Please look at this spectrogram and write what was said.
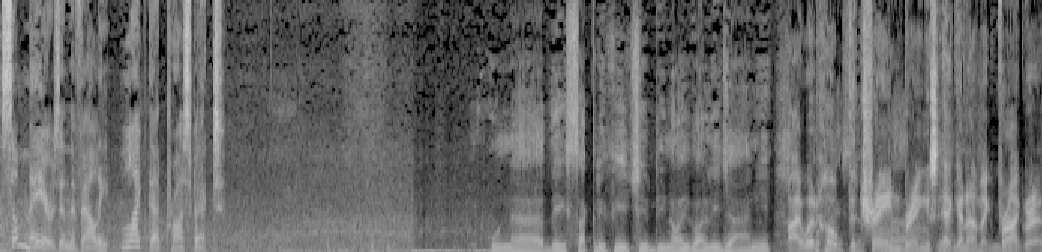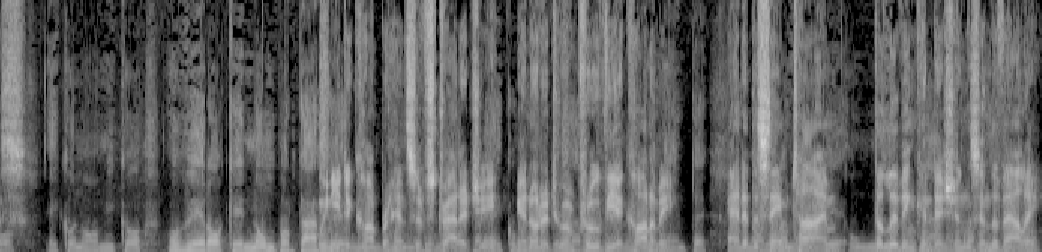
Some mayors in the valley like that prospect. Un, eh, dei sacrifici di noi valigiani I would hope the train brings economic progress. economico, ovvero che non portasse We need a comprehensive strategy in order to improve the economy, and at the same time, the living conditions in the valley.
